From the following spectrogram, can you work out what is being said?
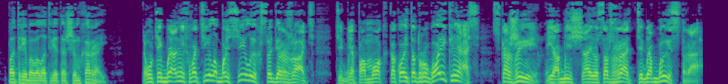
— потребовал ответа Шимхарай. «У тебя не хватило бы сил их содержать. Тебе помог какой-то другой князь? Скажи, я обещаю сожрать тебя быстро!»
